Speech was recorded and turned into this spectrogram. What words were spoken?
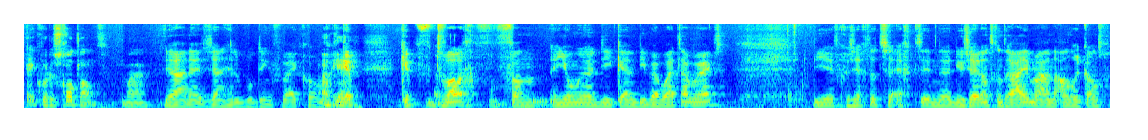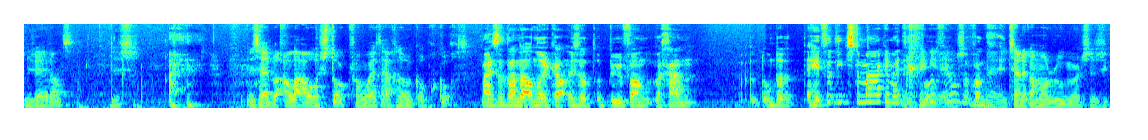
Ik hoorde Schotland, maar... Ja, nee, er zijn een heleboel dingen voorbij gekomen. Ik, heb, ik heb toevallig van een jongen die ik ken die bij Weta werkt. Die heeft gezegd dat ze echt in eh, Nieuw-Zeeland gaan draaien, maar aan de andere kant van Nieuw-Zeeland. Dus en ze hebben alle oude stok van Weta geloof ik opgekocht. Maar is dat aan de andere kant, is dat puur van, we gaan... Omdat het, heeft dat iets te maken Ik met die idee. films? Of want, Nee, het zijn ook allemaal rumors, dus ik,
